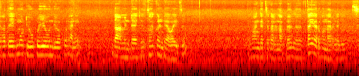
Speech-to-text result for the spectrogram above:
तर आता एक मोठी उकळी येऊन देऊ आपण आणि दहा मिनटाचे झाकण ठेवायचं. तर वांग्याचं कालवण आपल्याला तयार होणार लगेच.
